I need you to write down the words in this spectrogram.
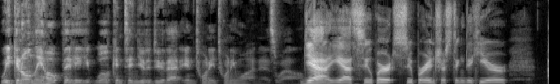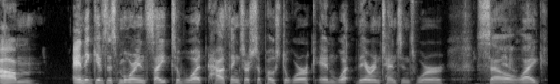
we can only hope that he will continue to do that in 2021 as well. Yeah, yeah, super super interesting to hear um and it gives us more insight to what how things are supposed to work and what their intentions were. So yeah. like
